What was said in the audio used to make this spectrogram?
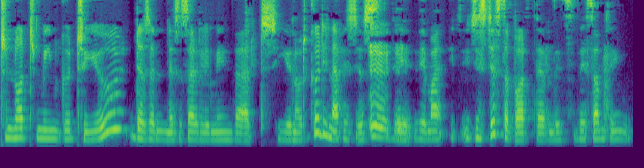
to not mean good to you, doesn't necessarily mean that you're not good enough. It's just Mhm. they they might. It, it is just about them. It's there's something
